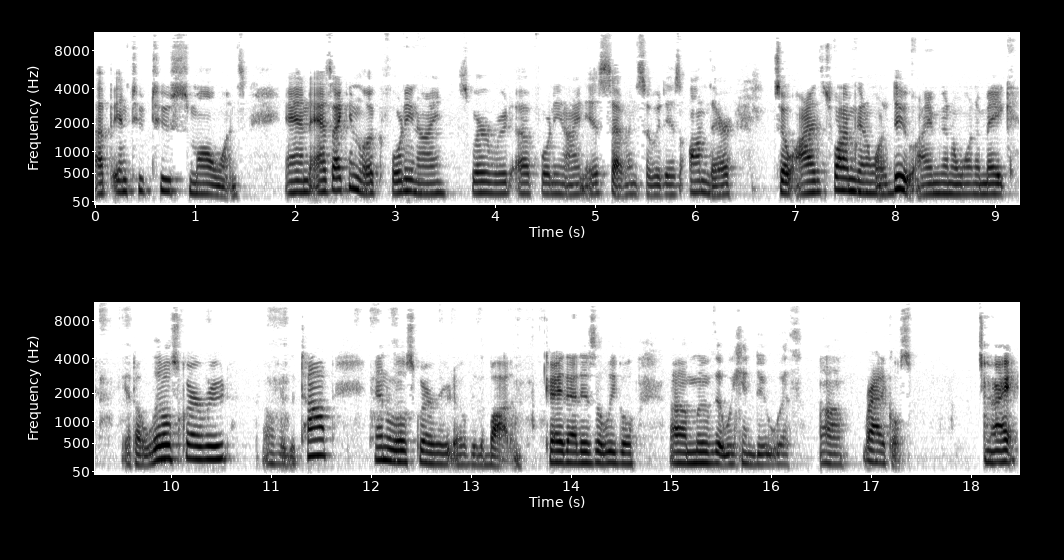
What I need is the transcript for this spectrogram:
up into two small ones. And as I can look, 49, square root of 49 is 7, so it is on there. So I, that's what I'm going to want to do. I'm going to want to make it a little square root over the top and little square root over the bottom. Okay, that is a legal uh, move that we can do with uh, radicals. All right,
